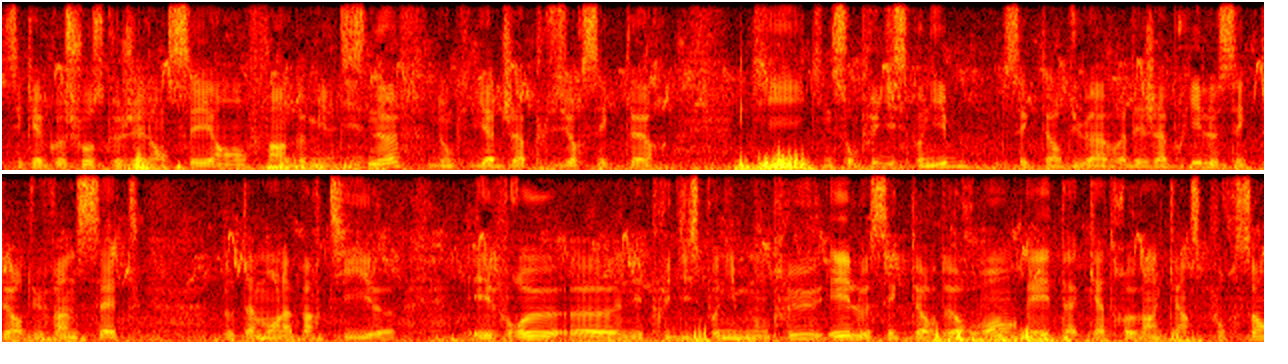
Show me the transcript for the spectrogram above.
C'est quelque chose que j'ai lancé en fin 2019, donc il y a déjà plusieurs secteurs qui, ne sont plus disponibles. Le secteur du Havre est déjà pris, le secteur du 27 notamment la partie euh, Évreux euh, n'est plus disponible non plus et le secteur de Rouen est à 95%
